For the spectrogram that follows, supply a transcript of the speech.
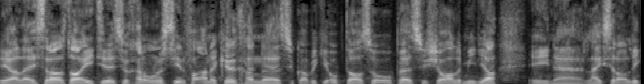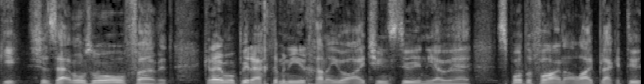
Ja, luister ons daai ietsie so gaan ondersteun vir Anneke, gaan uh, soek 'n bietjie op daarso op uh, sosiale media en uh, luister al liedjie. Shazam ons of uh, weet, kry hom op die regte manier, gaan na jou iTunes toe en jou uh, Spotify en al daai plekke toe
